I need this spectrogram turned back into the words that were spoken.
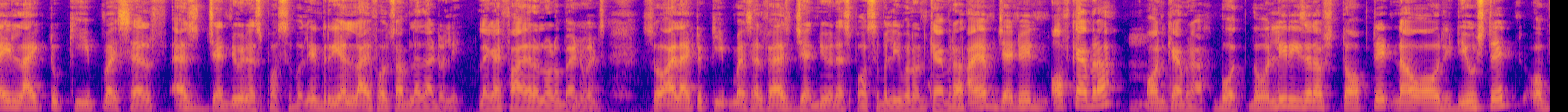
I like to keep myself as genuine as possible. In real life, also I'm like that only. Like I fire a lot of bad words. So I like to keep myself as genuine as possible, even on camera. I am genuine off camera, on camera, both. The only reason I've stopped it now or reduced it or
